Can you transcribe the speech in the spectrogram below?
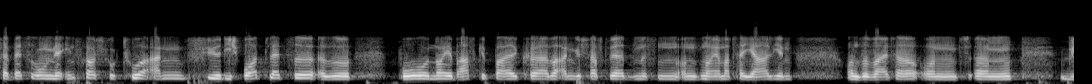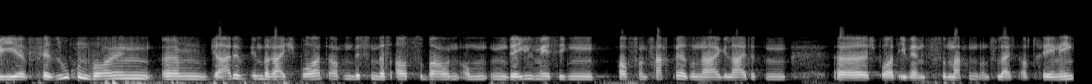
Verbesserungen der Infrastruktur an für die Sportplätze, also wo neue Basketballkörbe angeschafft werden müssen und neue Materialien und so weiter. Und ähm, wir versuchen wollen, ähm, gerade im Bereich Sport auch ein bisschen das auszubauen, um einen regelmäßigen, auch von Fachpersonal geleiteten äh, Sportevents zu machen und vielleicht auch Training,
